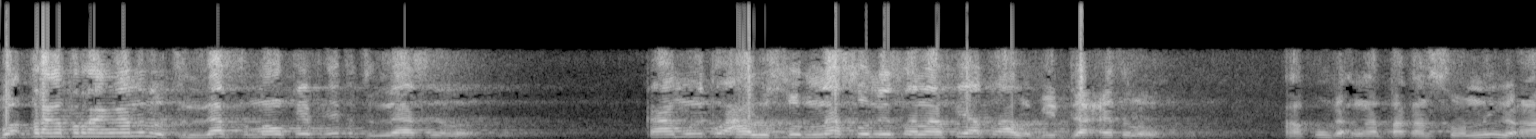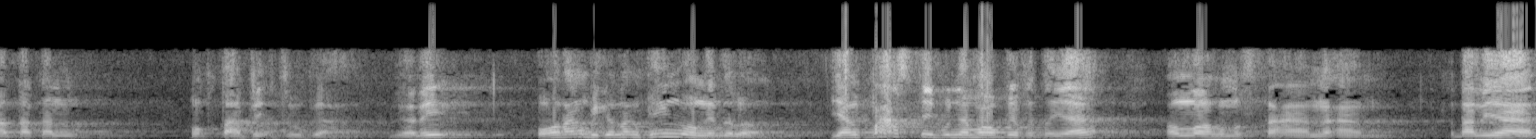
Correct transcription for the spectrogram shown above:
Buat terang-terangan itu jelas mauqifnya itu jelas gitu loh. Kamu itu ahlu sunnah, sunni salafi atau ahlu bid'ah itu loh. Aku enggak mengatakan sunni, enggak mengatakan muqtadi juga. Jadi orang bikin orang bingung gitu loh. Yang pasti punya mauqif itu ya. Allahumma musta'an. Kita lihat.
